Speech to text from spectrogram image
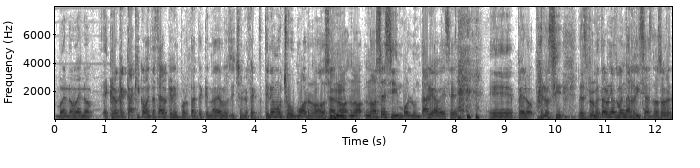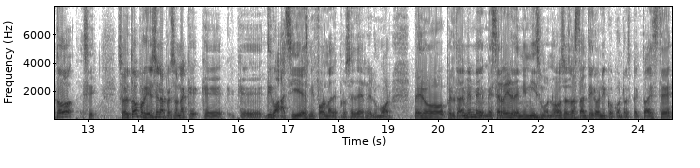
Bueno, bueno, eh, creo que aquí comentaste algo que era importante que no habíamos dicho, en efecto. Tiene mucho humor, ¿no? O sea, no, no, no sé si involuntario a veces, eh, pero, pero sí, les prometo algunas buenas risas, ¿no? Sobre todo, sí, sobre todo porque yo soy una persona que, que, digo, así es mi forma de proceder, el humor, pero, pero también me, me, sé reír de mí mismo, ¿no? O sea, es bastante irónico con respecto a este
